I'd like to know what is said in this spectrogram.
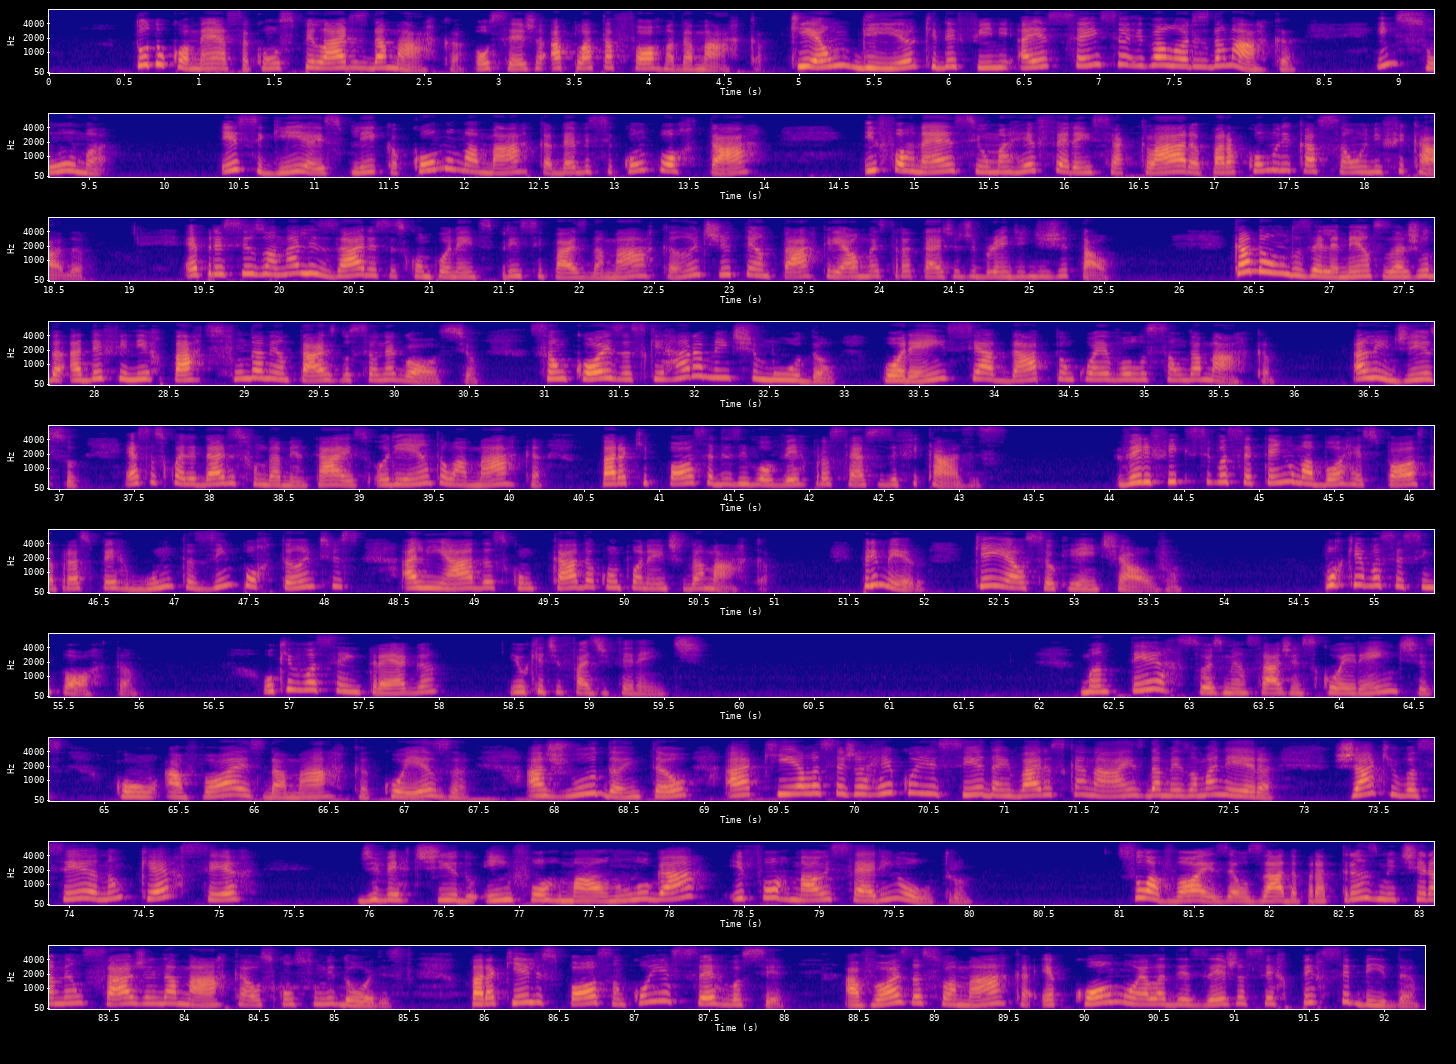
Tudo começa com os pilares da marca, ou seja, a plataforma da marca, que é um guia que define a essência e valores da marca. Em suma, esse guia explica como uma marca deve se comportar e fornece uma referência clara para a comunicação unificada. É preciso analisar esses componentes principais da marca antes de tentar criar uma estratégia de branding digital. Cada um dos elementos ajuda a definir partes fundamentais do seu negócio. São coisas que raramente mudam, porém se adaptam com a evolução da marca. Além disso, essas qualidades fundamentais orientam a marca para que possa desenvolver processos eficazes. Verifique se você tem uma boa resposta para as perguntas importantes alinhadas com cada componente da marca. Primeiro, quem é o seu cliente-alvo? Por que você se importa? O que você entrega e o que te faz diferente? Manter suas mensagens coerentes com a voz da marca coesa ajuda então a que ela seja reconhecida em vários canais da mesma maneira, já que você não quer ser divertido e informal num lugar e formal e sério em outro. Sua voz é usada para transmitir a mensagem da marca aos consumidores, para que eles possam conhecer você. A voz da sua marca é como ela deseja ser percebida.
